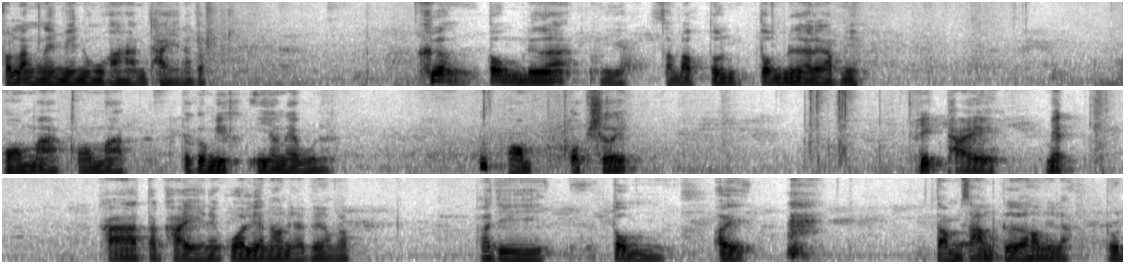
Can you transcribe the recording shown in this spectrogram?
ฝรั่งในเมนูอาหารไทยนะครับ เครื่องต้มเนื้อนี่สำหรับต้มต้มเนื้อเลยครับนี่หอมมากหอมมากแล้วก็มีอย่างแน่บุญหอมอบเชยพริกไทยเม็ดข่าตะไคร้ในครัวเรือนเขาเนี่ยพี่น้องครับก็ที่ต้มเอ้ตำสามเกลือเขานี่แหละตุน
